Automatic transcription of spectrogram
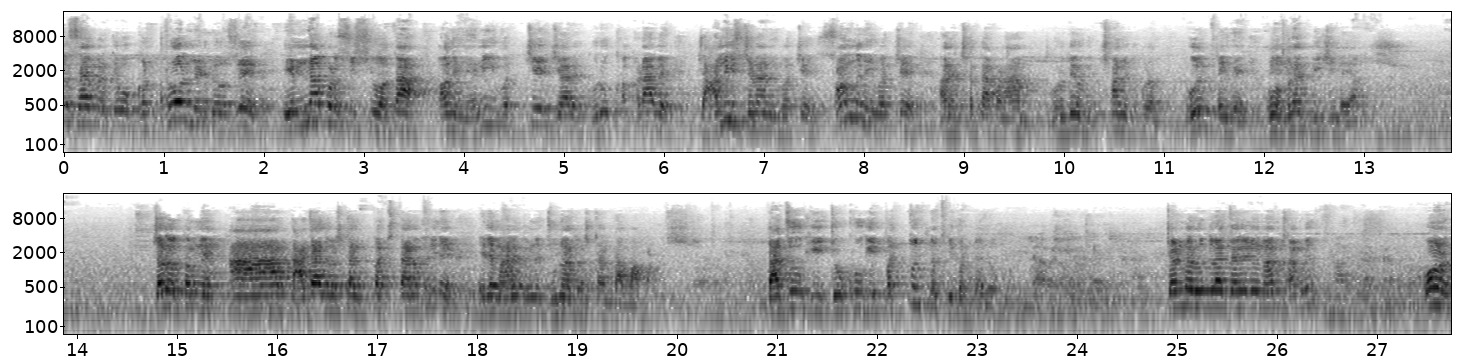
કસાય પર કેવો કંટ્રોલ મેળવ્યો હશે એમના પણ શિષ્યો હતા. અને એની વચ્ચે જ્યારે ગુરુ ખખડાવે ચાલીસ જણાની વચ્ચે સંઘની વચ્ચે અને છતાં પણ આમ ગુરુદેવ ઈચ્છામી દુકડમ ભૂલ થઈ ગઈ. હું હમણાં જ બીજી લઈ આવું ચલો તમને આ તાજા દ્રષ્ટાંત પચતા નથી ને એટલે મારે તમને જૂના દ્રષ્ટાંત લાવવા પડશે. તાજું ઘી ચોખ્ખું ઘી જ નથી તમને લોકો. ચંડ રુદ્રાચાર્યનું નામ સાંભળ્યું? કોણ?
